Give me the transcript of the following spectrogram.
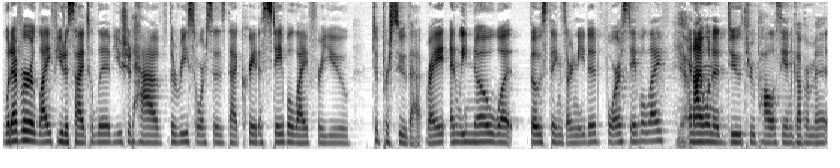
whatever life you decide to live, you should have the resources that create a stable life for you to pursue that, right? And we know what those things are needed for a stable life. Yeah. And I want to do through policy and government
